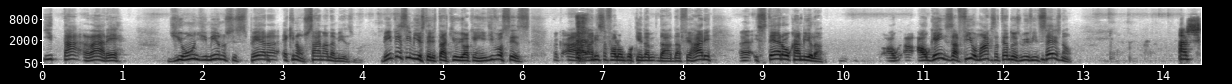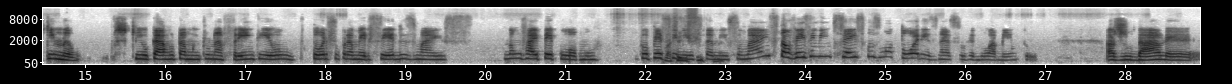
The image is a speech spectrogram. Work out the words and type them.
Itararé. De onde menos se espera é que não sai nada mesmo. Bem pessimista ele está aqui, o Jochen Hind. E vocês? A Larissa falou um pouquinho da, da, da Ferrari. Uh, Esther ou Camila? alguém desafia o Max até 2026? Não? Acho que não. Acho que o carro está muito na frente. Eu torço para Mercedes, mas não vai ter como. Estou pessimista difícil, né? nisso, né? mas talvez em 26 com os motores, né? Se o regulamento ajudar né, é,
